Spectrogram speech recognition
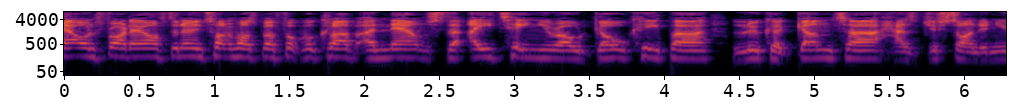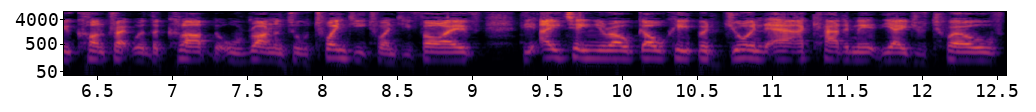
Now, on Friday afternoon, Tottenham Hotspur Football Club announced that 18 year old goalkeeper Luca Gunter has just signed a new contract with the club that will run until 2025. The 18 year old goalkeeper joined our academy at the age of 12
